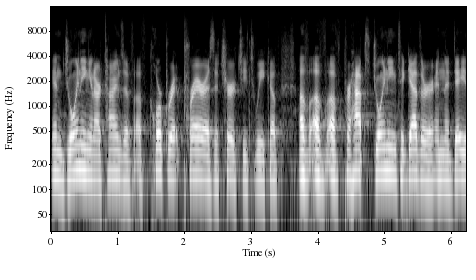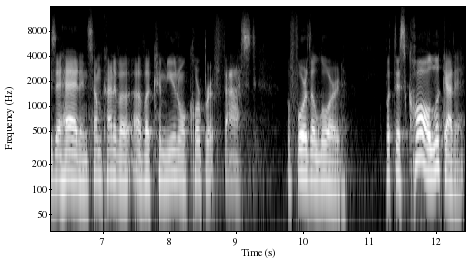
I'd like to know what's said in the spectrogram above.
in joining in our times of, of corporate prayer as a church each week, of, of, of, of perhaps joining together in the days ahead in some kind of a, of a communal corporate fast before the Lord. But this call, look at it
